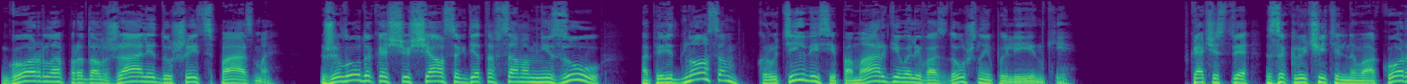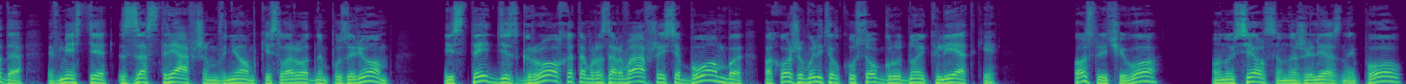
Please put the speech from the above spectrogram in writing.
горло продолжали душить спазмы. Желудок ощущался где-то в самом низу, а перед носом крутились и помаргивали воздушные пылинки. В качестве заключительного аккорда вместе с застрявшим в нем кислородным пузырем из Тедди с грохотом разорвавшейся бомбы, похоже, вылетел кусок грудной клетки, после чего он уселся на железный пол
